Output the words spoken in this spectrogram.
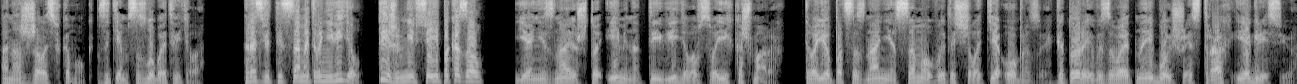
Она сжалась в комок, затем со злобой ответила. «Разве ты сам этого не видел? Ты же мне все и показал!» «Я не знаю, что именно ты видела в своих кошмарах. Твое подсознание само вытащило те образы, которые вызывают наибольший страх и агрессию».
